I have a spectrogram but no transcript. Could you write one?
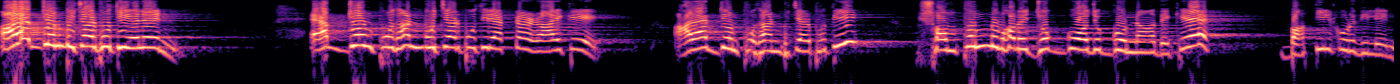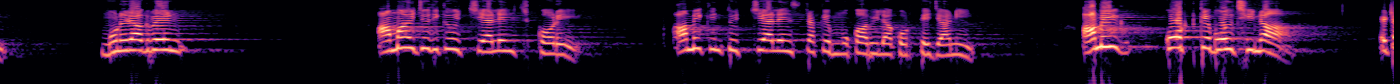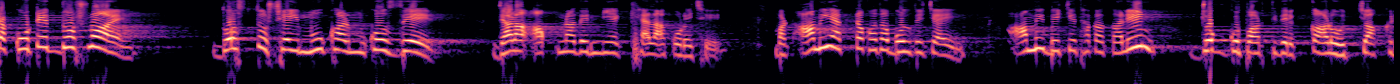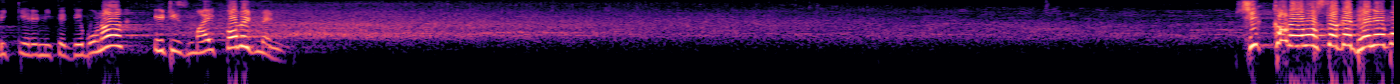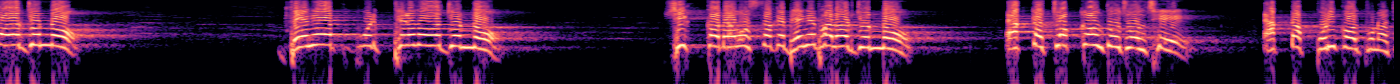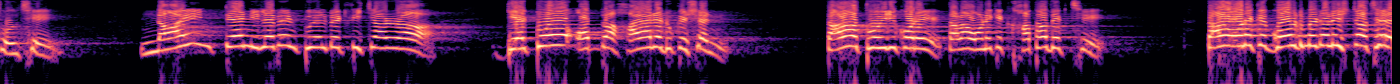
আরেকজন বিচারপতি এলেন। একজন প্রধান বিচারপতির একটা রায়কে আর একজন প্রধান বিচারপতি সম্পূর্ণভাবে যোগ্য অযোগ্য না দেখে বাতিল করে দিলেন। মনে রাখবেন, আমায় যদি কেউ চ্যালেঞ্জ করে, আমি কিন্তু চ্যালেঞ্জটাকে মোকাবিলা করতে জানি। আমি কোর্টকে বলছি না, এটা কোর্টের দোষ নয়। দোষ তো সেই মুখ আর মুখোশদের যারা আপনাদের নিয়ে খেলা করেছে। বাট আমি একটা কথা বলতে চাই, আমি বেঁচে থাকাকালীন যোগ্য প্রার্থীদের কারও চাকরি কেড়ে নিতে দেব না। ইট ইজ মাই কমিটমেন্ট শিক্ষা ব্যবস্থাকে ভেঙে পড়ার জন্য ভেঙে ফেলে দেওয়ার জন্য, শিক্ষা ব্যবস্থাকে ভেঙে ফেলার জন্য একটা চক্রান্ত চলছে, একটা পরিকল্পনা চলছে। নাইন টেন ইলেভেন টুয়েলভের টিচাররা gateway of the higher education তারা তৈরি করে, তারা অনেকে খাতা দেখছে, তারা অনেকে গোল্ড মেডালিস্ট আছে,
